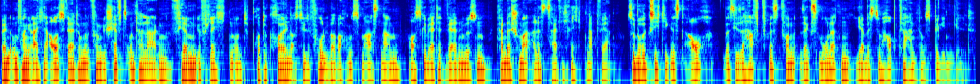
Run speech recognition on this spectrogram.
wenn umfangreiche Auswertungen von Geschäftsunterlagen, Firmengeflechten und Protokollen aus Telefonüberwachungsmaßnahmen ausgewertet werden müssen, kann das schon mal alles zeitlich recht knapp werden. Zu berücksichtigen ist auch, dass diese Haftfrist von sechs Monaten ja bis zum Hauptverhandlungsbeginn gilt.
